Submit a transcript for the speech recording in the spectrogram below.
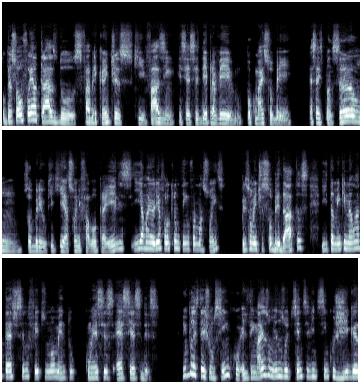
O pessoal foi atrás dos fabricantes que fazem esse SSD para ver um pouco mais sobre essa expansão, sobre o que, que a Sony falou para eles, e a maioria falou que não tem informações, principalmente sobre datas, e também que não há testes sendo feitos no momento com esses SSDs. E o PlayStation 5, ele tem mais ou menos 825 GB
